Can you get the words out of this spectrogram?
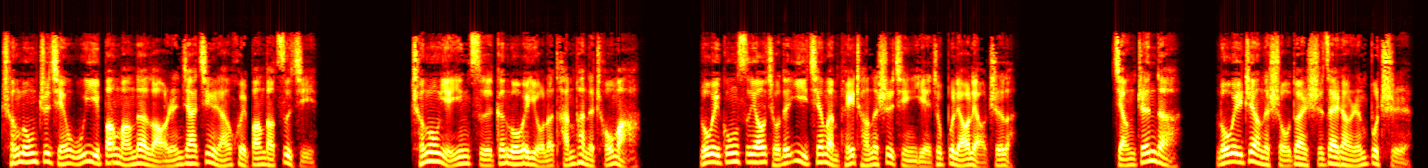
成龙之前无意帮忙的老人家竟然会帮到自己，成龙也因此跟罗维有了谈判的筹码。罗维公司要求的一千万赔偿的事情也就不了了之了。讲真的，罗维这样的手段实在让人不齿。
